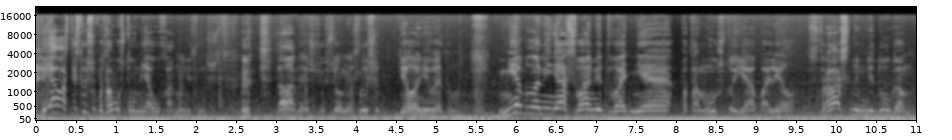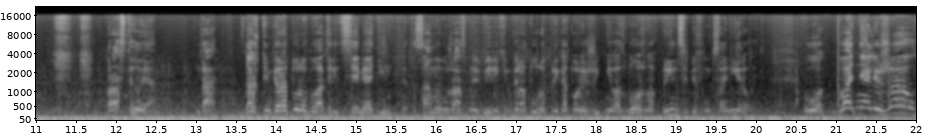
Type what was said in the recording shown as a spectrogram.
Я вас не слышу, потому что у меня ухо одно не слышит. Да ладно, я шучу, все у меня слышит. Дело не в этом. Не было меня с вами два дня, потому что я болел страшным недугом. Простыл я. Да. Даже температура была 37,1. Это самая ужасная в мире температура, при которой жить невозможно, в принципе, функционировать. Вот. Два дня лежал,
